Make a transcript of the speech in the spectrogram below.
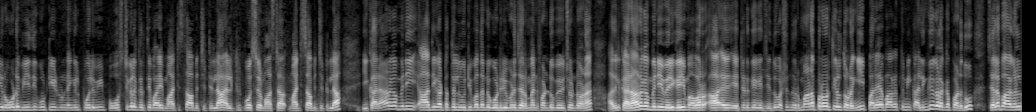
ഈ റോഡ് വീതി കൂട്ടിയിട്ടുണ്ടെങ്കിൽ പോലും ഈ പോസ്റ്റുകൾ കൃത്യമായി മാറ്റി സ്ഥാപിച്ചിട്ടില്ല. ഇലക്ട്രിക് പോസ്റ്റുകൾ മാറ്റി സ്ഥാപിച്ചിട്ടില്ല. ഈ കരാർ കമ്പനി ആദ്യഘട്ടത്തിൽ നൂറ്റി പന്ത്രണ്ട് കോടി രൂപയുടെ ജർമ്മൻ ഫണ്ട് ഉപയോഗിച്ചുകൊണ്ടാണ് അതിൽ കരാർ കമ്പനി വരികയും അവർ ഏറ്റെടുക്കുകയും ചെയ്തു. പക്ഷേ നിർമ്മാണ പ്രവർത്തികൾ തുടങ്ങി. പല ഭാഗത്തും ഈ കലിങ്കുകളൊക്കെ പണിതു. ചില ഭാഗങ്ങൾ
